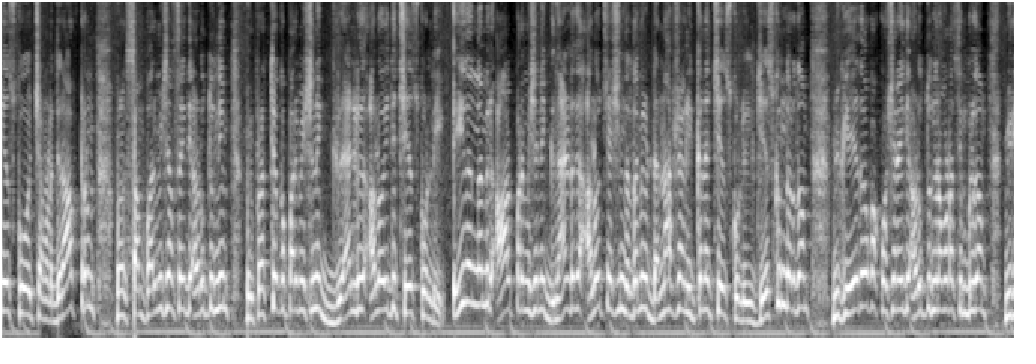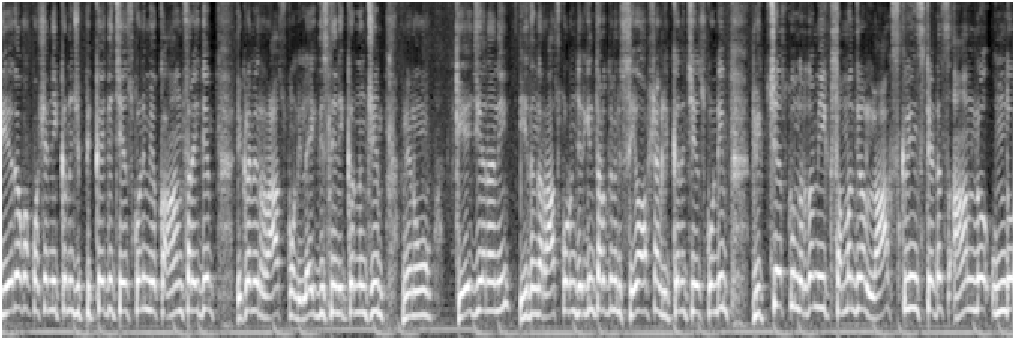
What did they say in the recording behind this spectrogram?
చేసుకోవచ్చు అనమాట దిర్ ఆఫ్టర్ మనకు సమ్ పర్మిషన్స్ అయితే అడుగుతుంది. మీరు ప్రతి ఒక్క పర్మిషన్ని గ్రాండ్గా అలో అయితే చేసుకోండి. ఈ విధంగా మీరు ఆల్ పర్మిషన్ని గ్రాండ్గా అలో చేసిన తర్వాత మీరు డన్ ఆప్షన్ క్లిక్ అనేది చేసుకోండి. ఇది చేసుకున్న తర్వాత మీకు ఏదో ఒక క్వశ్చన్ అయితే అడుగుతుంది అనమాట సింపుల్గా మీరు ఏదో ఒక క్వశ్చన్ ఇక్కడ నుంచి పిక్ అయితే చేసుకొని మీ యొక్క ఆన్సర్ అయితే ఇక్కడ మీరు రాసుకోండి. లైక్ దిస్ నేను ఇక్కడ నుంచి నేను కేజీఎన్ అని ఈ విధంగా రాసుకోవడం జరిగిన తర్వాత మీరు సేవ్ ఆప్షన్ క్లిక్ అని చేసుకోండి. క్లిక్ చేసుకున్న తర్వాత మీకు సంబంధించిన లాక్ స్క్రీన్ స్టేటస్ ఆన్లో ఉందో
